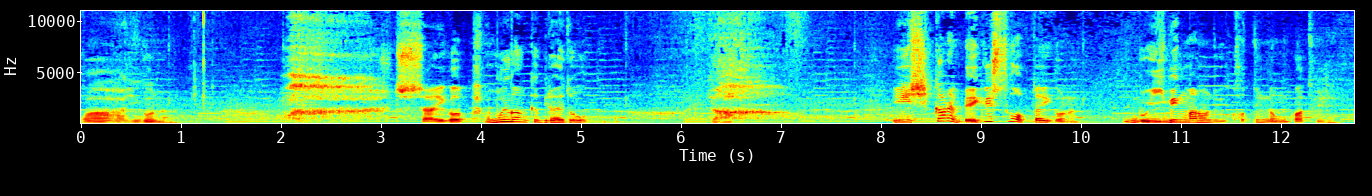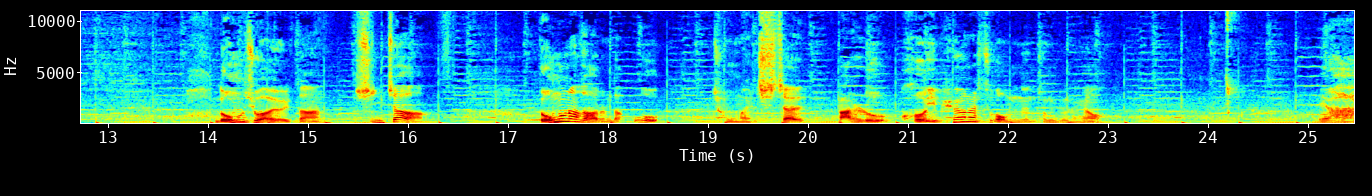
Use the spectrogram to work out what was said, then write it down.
와, 이거는 와, 진짜 이거 박물관급이라 해도 야, 이 시가를 매길 수가 없다 이거는. 뭐 200만 원 거뜬히 넘을 것 같은데. 너무 좋아요 일단 진짜 너무나도 아름답고 정말 진짜 말로 거의 표현할 수가 없는 정도네요. 이야,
